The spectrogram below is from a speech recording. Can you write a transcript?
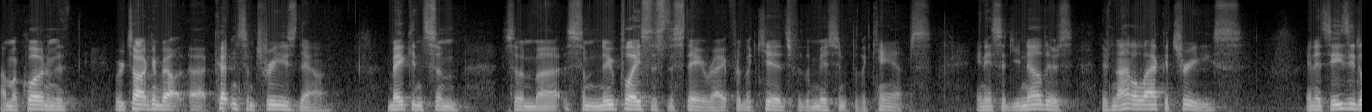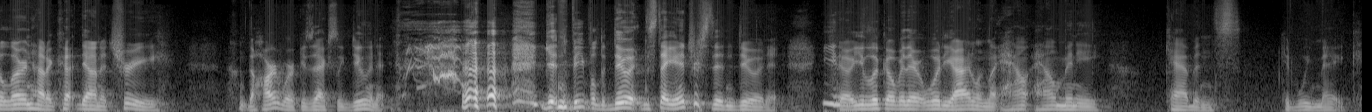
I'm going to quote him. We were talking about uh, cutting some trees down, making some some, uh, some new places to stay, right, for the kids, for the mission, for the camps. And he said, You know, there's, there's not a lack of trees, and it's easy to learn how to cut down a tree. The hard work is actually doing it, getting people to do it and stay interested in doing it. You know, you look over there at Woody Island, like, how, how many cabins could we make,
